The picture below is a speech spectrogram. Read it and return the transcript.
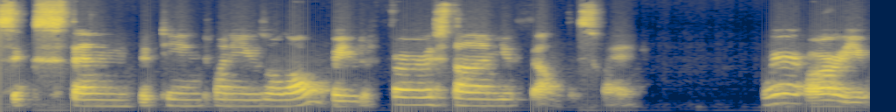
6, 10, 15, 20 years old? How are you the first time you felt this way? Where are you?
